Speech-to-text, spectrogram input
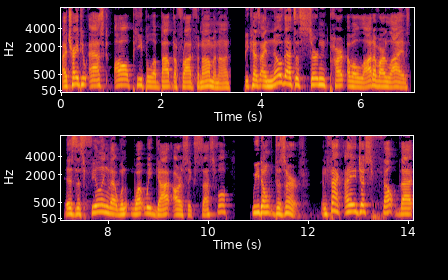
I try to ask all people about the fraud phenomenon because I know that's a certain part of a lot of our lives is this feeling that when what we got are successful, we don't deserve. In fact, I just felt that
